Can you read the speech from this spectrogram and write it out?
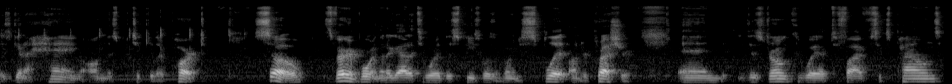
is going to hang on this particular part. So it's very important that I got it to where this piece wasn't going to split under pressure. And this drone could weigh up to five, six pounds.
